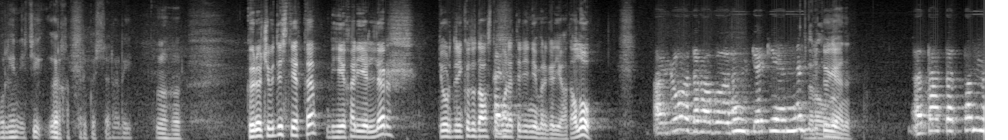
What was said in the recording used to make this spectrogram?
Ол ен ичи гөр хаттара көсөрөр. Көрөчүбүтүн стекка бихи хариеллер Төрдүн ике тутагыс тогон этти дине бергер ягат. Алло. Алло, дорогой, жекенин. Түгәне. Тататтан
